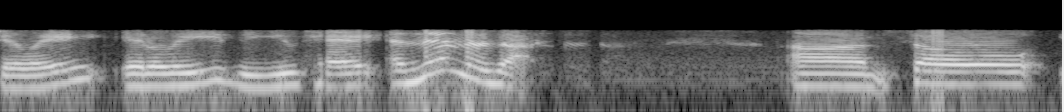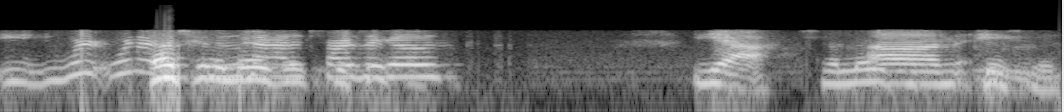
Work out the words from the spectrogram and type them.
Chile, Italy, the UK, and then there's us. Um, so we're we're not That's too an amazing bad as far as it goes. Yeah. It's an Um, statistic.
